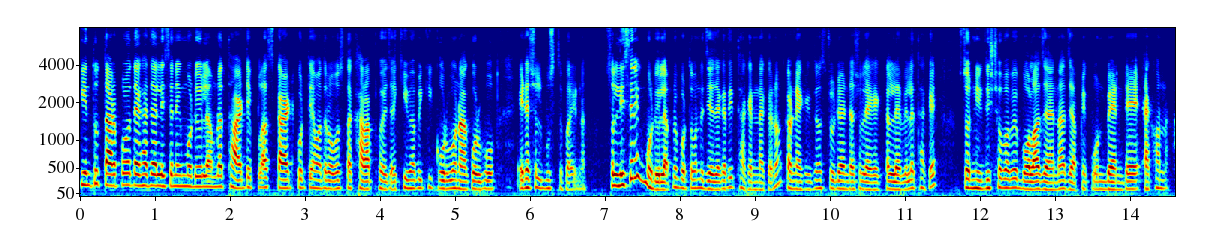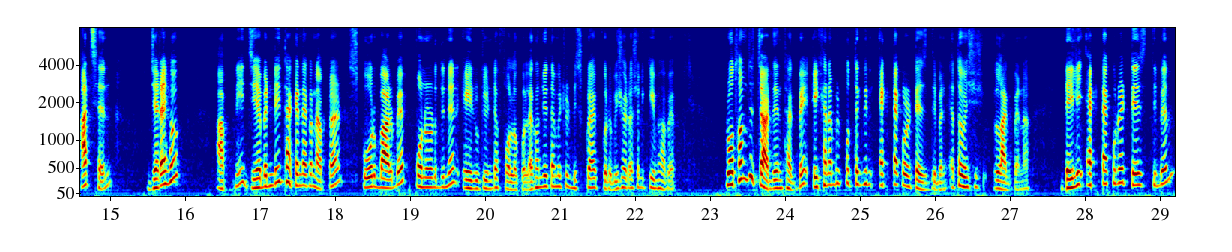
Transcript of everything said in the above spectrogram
কিন্তু তারপরও দেখা যায় লিসেনিং মডিউলে আমরা থার্টি প্লাস কার্ড করতে আমাদের অবস্থা খারাপ হয়ে যায়, কীভাবে কি করব, না করব, এটা আসলে বুঝতে পারি না। সো লিসেনিং মডিউলে আপনি বর্তমানে যে জায়গাতেই থাকেন না কেন, কারণ এক একজন স্টুডেন্ট আসলে এক একটা লেভেলে থাকে সো নির্দিষ্টভাবে বলা যায় না যে আপনি কোন ব্যান্ডে এখন আছেন। যেটাই হোক, আপনি যে ব্যান্ডেই থাকেন না কেন, আপনার স্কোর বাড়বে, পনেরো দিনের এই রুটিনটা ফলো করলে। এখন যদি আমি একটু ডিসক্রাইব করি বিষয়টা আসলে কীভাবে? প্রথম যে চার দিন থাকবে, এখানে আপনি প্রত্যেকদিন একটা করে টেস্ট দিবেন, এত বেশি লাগবে না। ডেইলি একটা করে টেস্ট দিবেন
